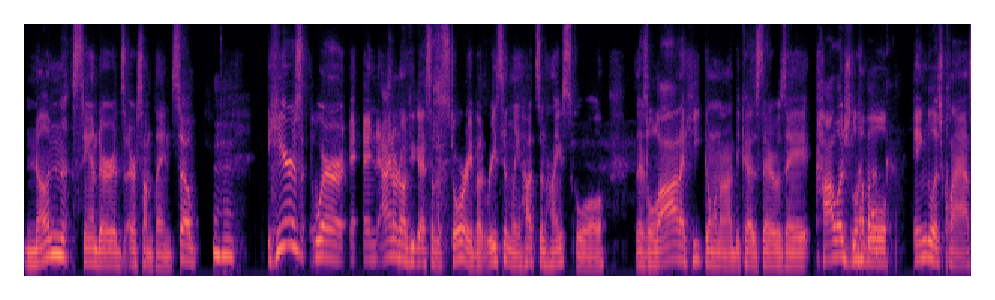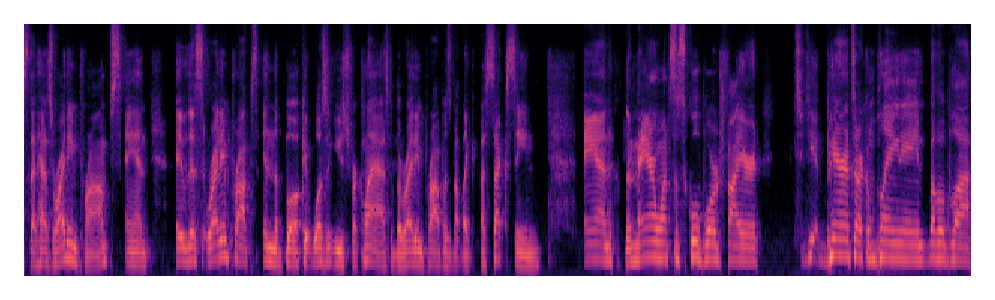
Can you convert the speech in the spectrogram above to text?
nun standards or something. So Mhm. here's where and i don't know if you guys saw the story but recently hudson high school there's a lot of heat going on because there was a college level. English class that has writing prompts and it, this writing prompts in the book it wasn't used for class but the writing prompt was about like a sex scene. And the mayor wants the school board fired. Parents are complaining blah blah blah.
